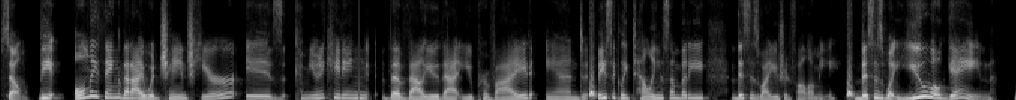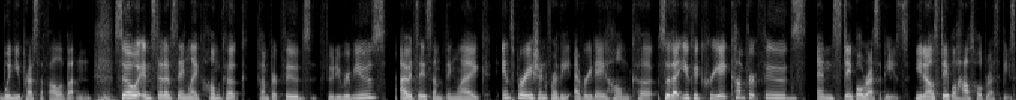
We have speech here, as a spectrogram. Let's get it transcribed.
So the only thing that I would change here is communicating the value that you provide and basically telling somebody this is why you should follow me. This is what you will gain when you press the follow button. So instead of saying like home cook, comfort foods, foodie reviews, I would say something like inspiration for the everyday home cook so that you could create comfort foods and staple recipes, you know, staple household recipes.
